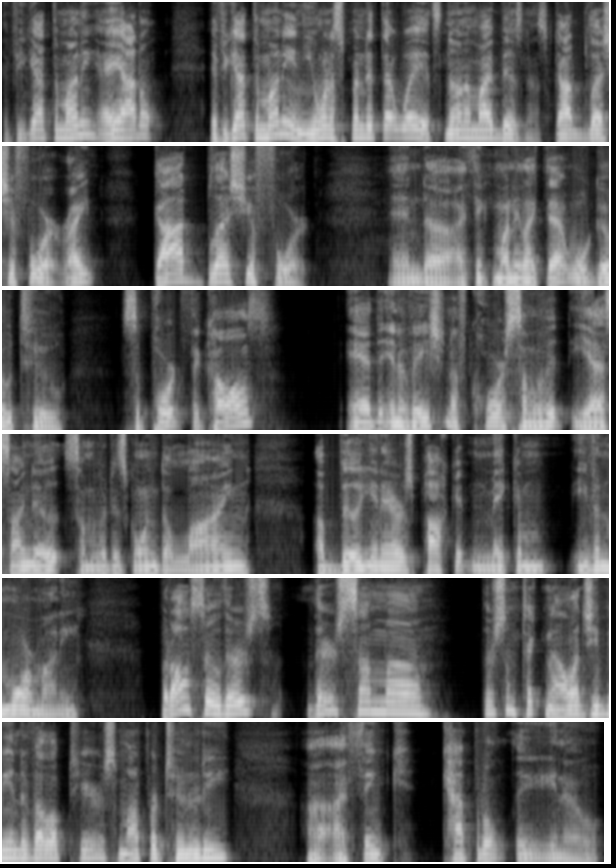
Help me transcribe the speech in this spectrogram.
If you got the money, hey, I don't, if you got the money and you want to spend it that way, it's none of my business. God bless you for it, right? God bless you for it. And uh, I think money like that will go to support the cause, add to innovation. Of course, some of it, yes, I know some of it is going to line a billionaire's pocket and make them even more money. But also, there's there's some uh, there's some technology being developed here, some opportunity. Uh, I think capital, you know,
